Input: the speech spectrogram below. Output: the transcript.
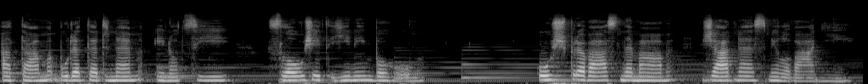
A tam budete dnem i nocí sloužit jiným bohům. Už pro vás nemám žádné smilování.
